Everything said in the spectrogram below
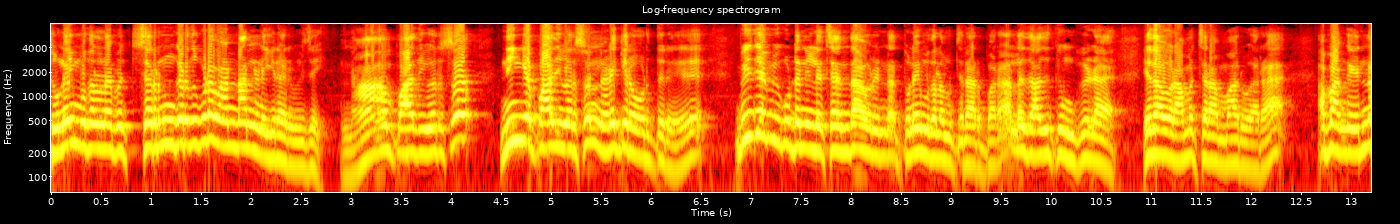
துணை முதலமைச்சருங்கிறது கூட வேண்டாம்னு நினைக்கிறாரு விஜய். நான் பாதி வருஷம் நீங்கள் பாதி வருஷம்னு நினைக்கிற ஒருத்தர் பிஜேபி கூட்டணியில் சேர்ந்தா அவர் என்ன துணை முதலமைச்சராக இருப்பாரா? அல்லது அதுக்கும் கீழே ஏதாவது ஒரு அமைச்சராக மாறுவாரா? அப்போ அங்கே என்ன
